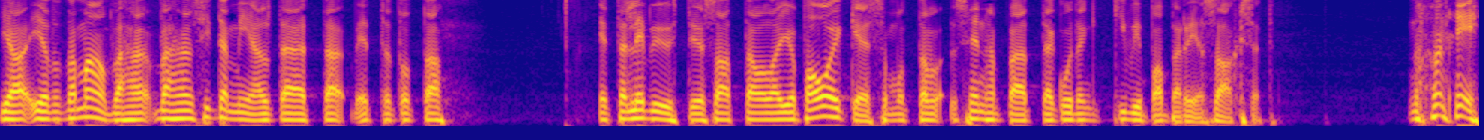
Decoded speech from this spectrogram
Ja, ja tota, mä oon vähän, vähän sitä mieltä, että, että, tota, että levyyhtiö saattaa olla jopa oikeassa, mutta senhän päättää kuitenkin kivipaperi ja sakset. No niin,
